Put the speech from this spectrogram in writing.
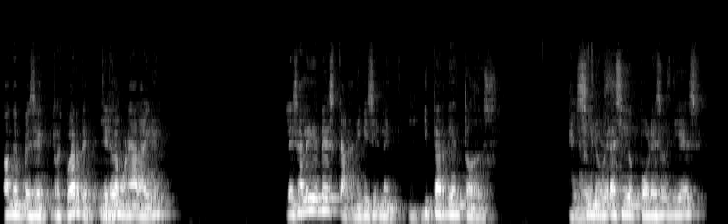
Cuando empecé, recuerde, tiene la moneda al aire. Le sale 10 veces cara, difícilmente. Y perdí en todos. Si no hubiera sido por esos 10,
